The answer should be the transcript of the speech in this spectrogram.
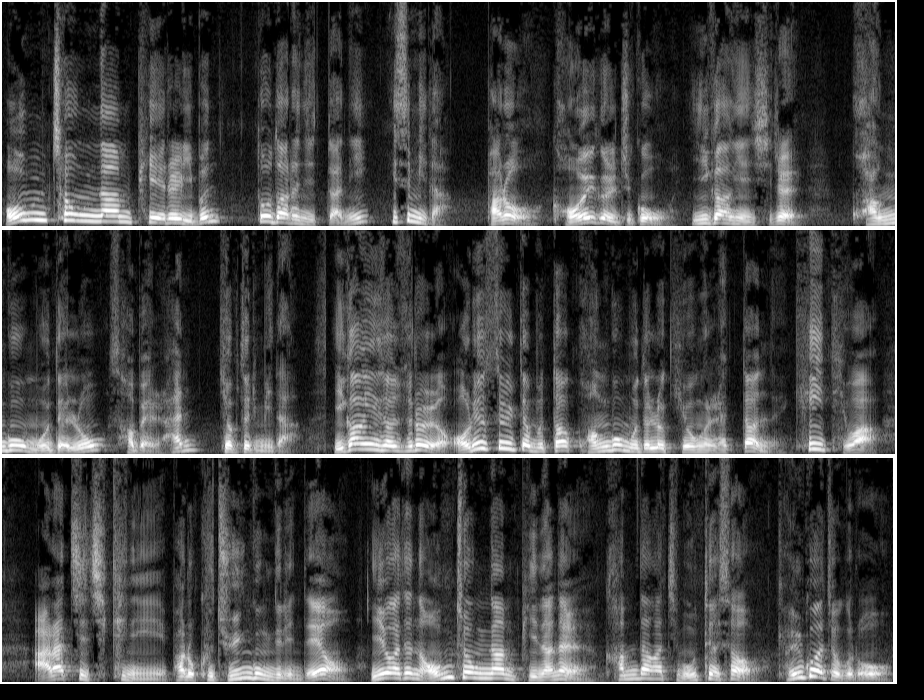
엄청난 피해를 입은 또 다른 집단이 있습니다. 바로 거액을 주고 이강인 씨를 광고 모델로 섭외를 한 기업들입니다. 이강인 선수를 어렸을 때부터 광고 모델로 기용을 했던 KT와 아라치 치킨이 바로 그 주인공들인데요. 이와 같은 엄청난 비난을 감당하지 못해서 결과적으로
